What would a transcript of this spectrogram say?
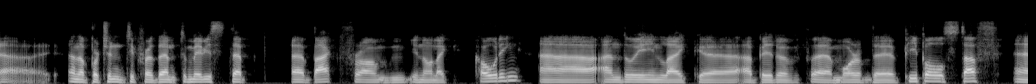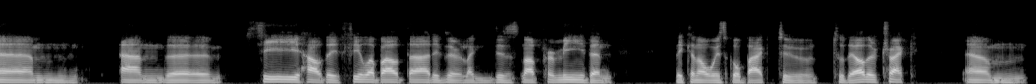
an opportunity for them to maybe step back from, you know, like coding uh, and doing like uh, a bit of uh, more of the people stuff um, and uh, see how they feel about that. If they're like, this is not for me, then they can always go back to to the other track. Um,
